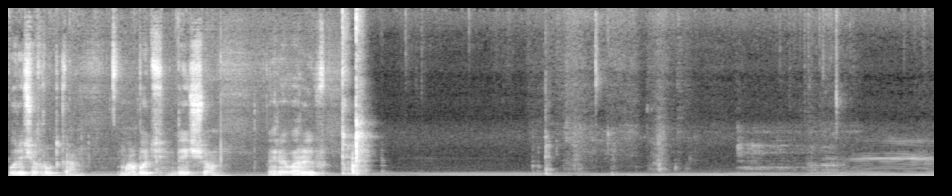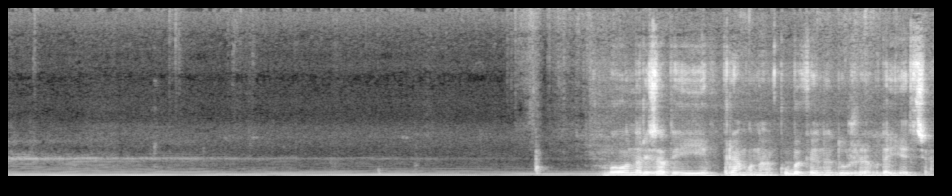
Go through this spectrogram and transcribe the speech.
Куряча грудка. Мабуть, дещо переварив. Бо нарізати її прямо на кубики не дуже вдається.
